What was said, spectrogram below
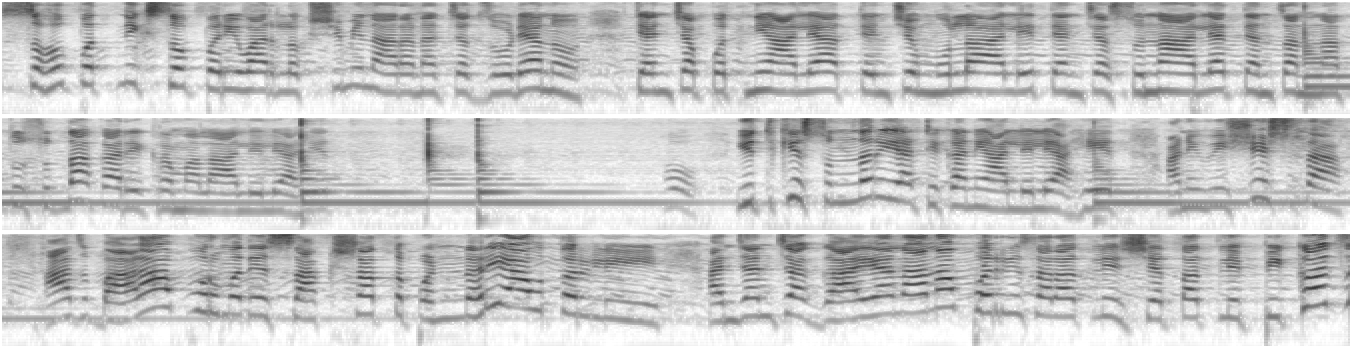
सहपत्निक सहपरिवार लक्ष्मी नारायणाच्या जोड्यानं त्यांच्या पत्नी आल्या त्यांचे मुलं आले त्यांच्या सुना आल्या त्यांचा नातू सुद्धा कार्यक्रमाला आलेले आहेत. हो इतकी सुंदर या ठिकाणी आलेले आहेत. आणि विशेषतः आज बाळापूरमध्ये साक्षात पंढरी अवतरली. आणि ज्यांच्या गायनानं परिसरातले शेतातले पिकच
